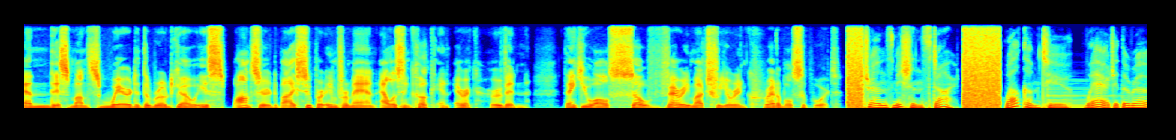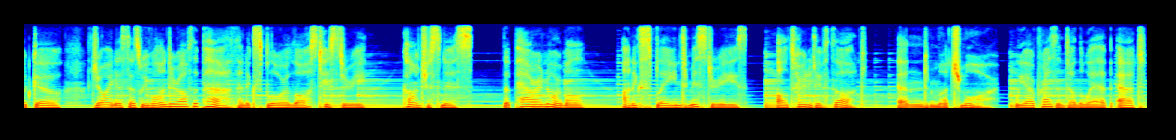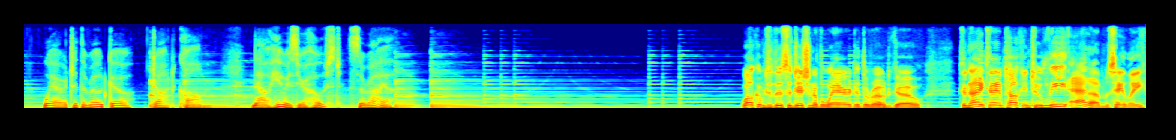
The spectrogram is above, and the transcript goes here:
And this month's Where Did the Road Go is sponsored by Super Inframan Allison Cook and Eric Hervin. Thank you all so very much for your incredible support. Transmission start. Welcome to Where Did the Road Go? Join us as we wander off the path and explore lost history, consciousness, the paranormal, unexplained mysteries, alternative thought, and much more. We are present on the web at wheredidtheroadgo.com. Now here is your host, Seriah. Welcome to this edition of Where Did the Road Go? Tonight I am talking to Lee Adams. Hey, Lee.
